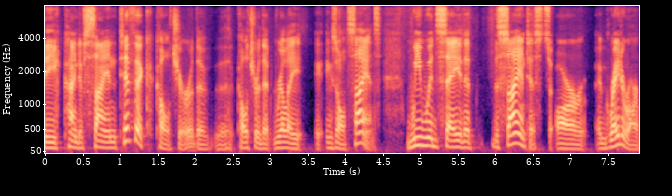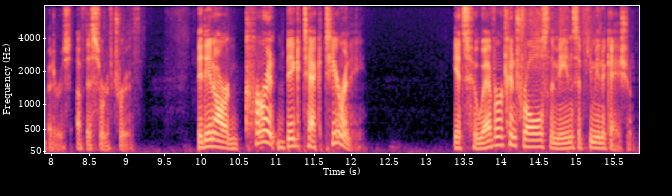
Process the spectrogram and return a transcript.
the kind of scientific culture, the, the, culture that really exalts science, we would say that the scientists are greater arbiters of this sort of truth. That in our current big tech tyranny, it's whoever controls the means of communication.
